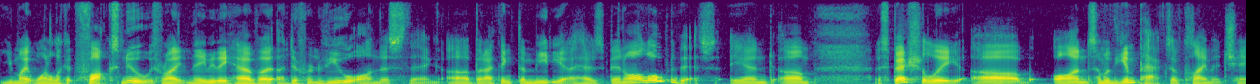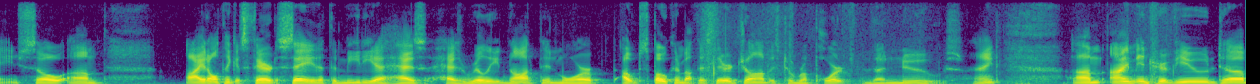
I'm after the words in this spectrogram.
you might want to look at Fox News, right? Maybe they have a, a different view on this thing. Uh, but I think the media has been all over this. And um, especially on some of the impacts of climate change. So um, I don't think it's fair to say that the media has, has really not been more outspoken about this. Their job is to report the news, right? Um, I'm interviewed uh,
